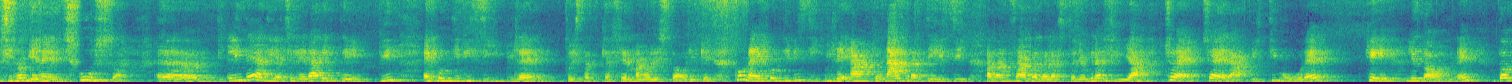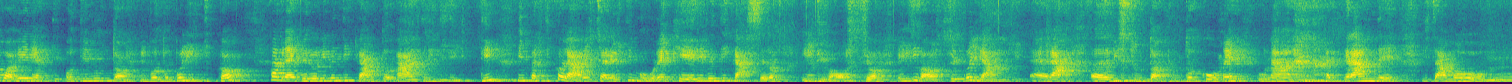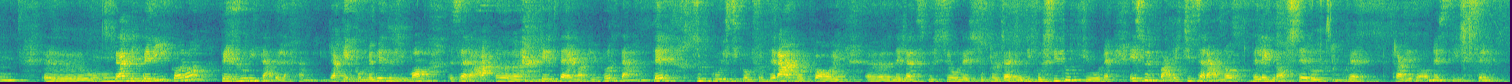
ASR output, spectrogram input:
sì, non viene discusso. Ehm, l'idea di accelerare i tempi è condivisibile, questa che affermano le storiche, come è condivisibile anche un'altra tesi avanzata dalla storiografia, cioè c'era il timore che le donne, dopo aver ottenuto il voto politico, avrebbero rivendicato altri diritti, in particolare c'era il timore che rivendicassero il divorzio e il divorzio in quegli anni era eh, vissuto appunto come una grande, diciamo, mh, mm, eh, un grande pericolo per l'unità della famiglia, che come vedremo sarà eh, il tema più importante su cui si confronteranno poi eh, nella discussione sul progetto di Costituzione e sul quale ci saranno delle grosse rotture tra le donne stesse.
